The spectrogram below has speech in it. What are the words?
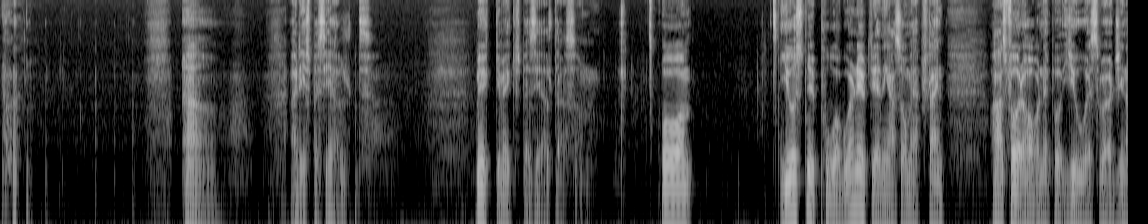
ja. ja, det är speciellt. Mycket, mycket speciellt alltså. Och just nu pågår en utredning alltså om Epstein och hans förehavande på US Virgin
